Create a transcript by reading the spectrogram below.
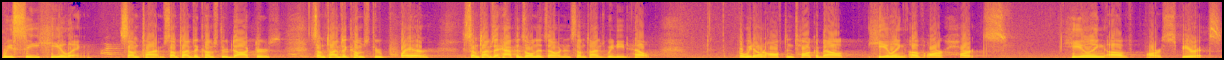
we see healing sometimes. Sometimes it comes through doctors, sometimes it comes through prayer, sometimes it happens on its own, and sometimes we need help. But we don't often talk about healing of our hearts, healing of our spirits.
